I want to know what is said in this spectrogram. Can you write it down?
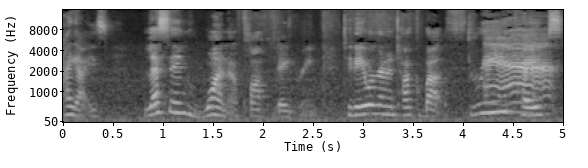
Hi guys, lesson one of cloth diapering. Today we're going to talk about three types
